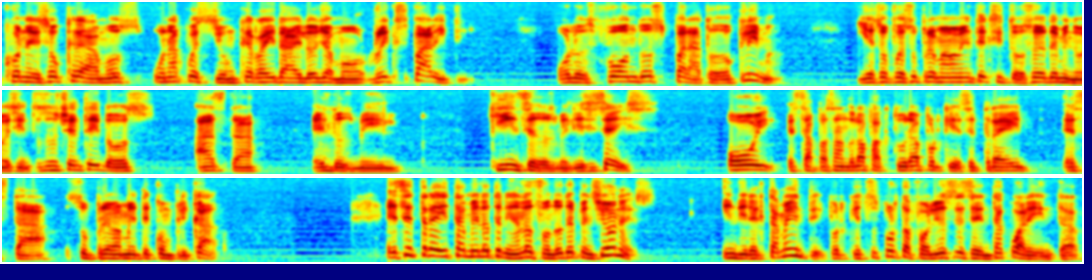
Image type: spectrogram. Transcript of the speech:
con eso creamos una cuestión que Ray Dalio llamó Risk Parity o los fondos para todo clima. Y eso fue supremamente exitoso desde 1982 hasta el 2015-2016 hoy está pasando la factura porque ese trade está supremamente complicado. Ese trade también lo tenían los fondos de pensiones, indirectamente, porque estos portafolios 60-40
